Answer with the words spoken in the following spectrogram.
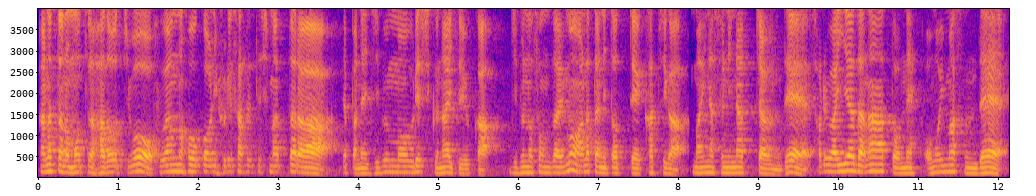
あなたの持つ波動値を不安の方向に触れさせてしまったらやっぱね自分も嬉しくないというか自分の存在もあなたにとって価値がマイナスになっちゃうんでそれは嫌だなとね思いますんで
